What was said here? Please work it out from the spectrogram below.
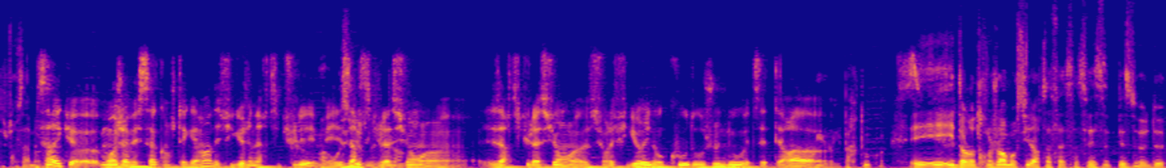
Je trouve ça moche. C'est vrai que euh, moi j'avais ça quand j'étais gamin, des figurines articulées, Ah, mais moi les articulations, euh, les articulations euh, sur les figurines au coude, aux genoux, etc. euh, partout quoi. Et, dans l'autre jambe aussi, alors ça fait, ça fait cette espèce de, de,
